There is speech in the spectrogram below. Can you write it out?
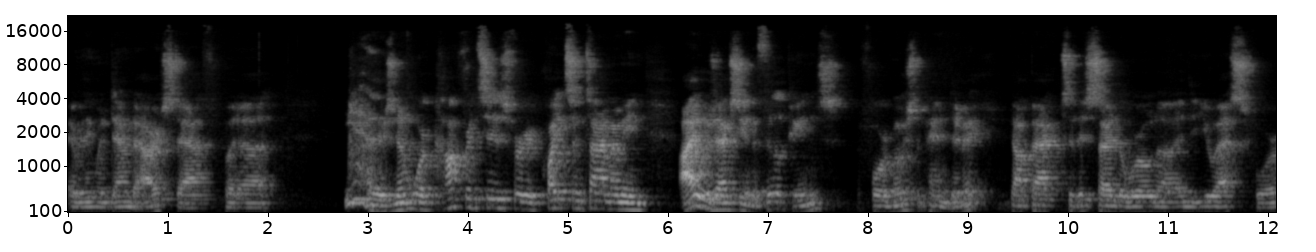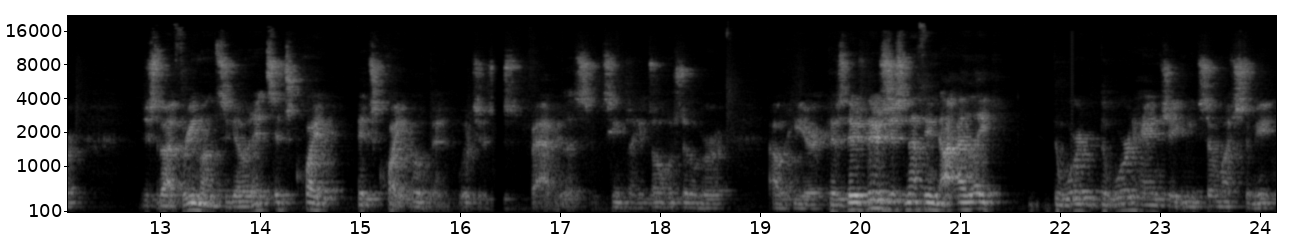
everything went down to our staff. But uh, yeah, there's no more conferences for quite some time. I mean, I was actually in the Philippines for most of the pandemic. Got back to this side of the world uh, in the U.S. for just about three months ago, and it's it's quite it's quite open, which is fabulous. It seems like it's almost over out here because there's there's just nothing. I, I like the word the word handshake means so much to me,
